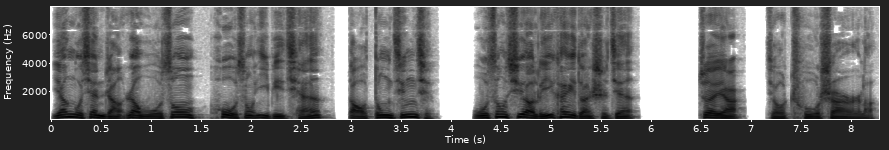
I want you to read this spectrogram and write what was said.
阳谷县长让武松护送一笔钱到东京去，武松需要离开一段时间，这样就出事儿了。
